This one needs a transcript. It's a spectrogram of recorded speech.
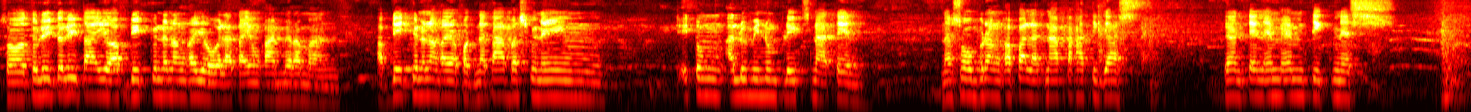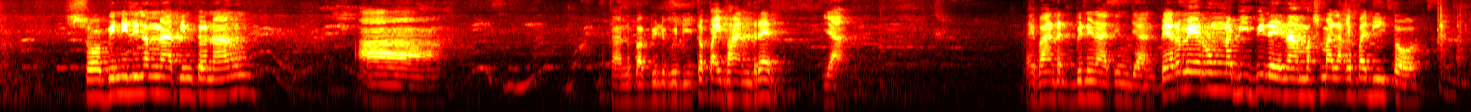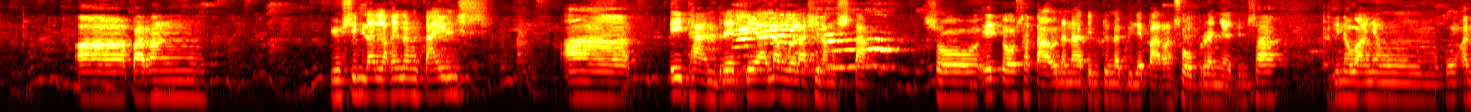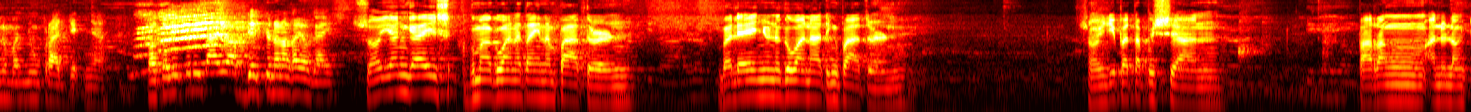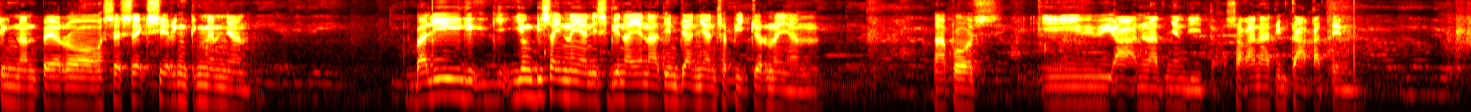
So, tuloy-tuloy tayo. Update ko na lang kayo. Wala tayong cameraman. Update ko na lang kayo pag natabas ko na yung itong aluminum plates natin na sobrang kapal at napakatigas. Yan, 10mm thickness. So, binili lang natin to ng ah kano ba bili ko dito? 500. Yan. 500 bili natin dyan. Pero merong nabibili na mas malaki pa dito. Ah, parang yung sinlalaki ng tiles ah 800 kaya lang wala silang stock. So, ito sa tao na natin to nabili parang sobra niya dun sa ginawa niyang kung ano man yung project niya. So, tuloy-tuloy tayo. Update ko na lang kayo, guys. So, yan guys. Gumagawa na tayo ng pattern. Bale, yan yung nagawa nating pattern. So, hindi pa tapos yan. Parang ano lang tingnan, pero sa sexy ring tingnan yan. Bali, yung design na yan is ginaya natin dyan, yan sa picture na yan. Tapos, i-ano natin yan dito. Saka natin kakatin.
